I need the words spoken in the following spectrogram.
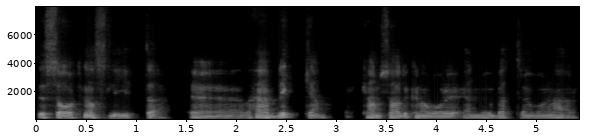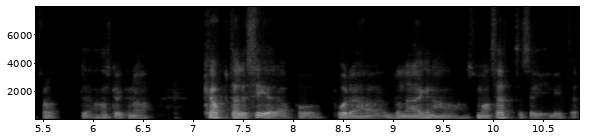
det saknas lite. Eh, den här blicken kanske hade kunnat vara ännu bättre än vad den är för att han ska kunna kapitalisera på, på det här, de lägena som han sätter sig i lite.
